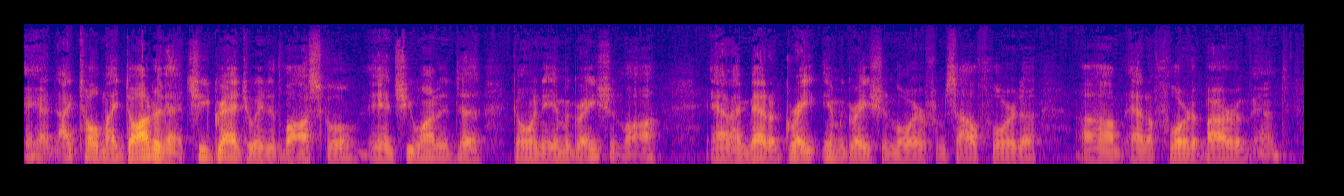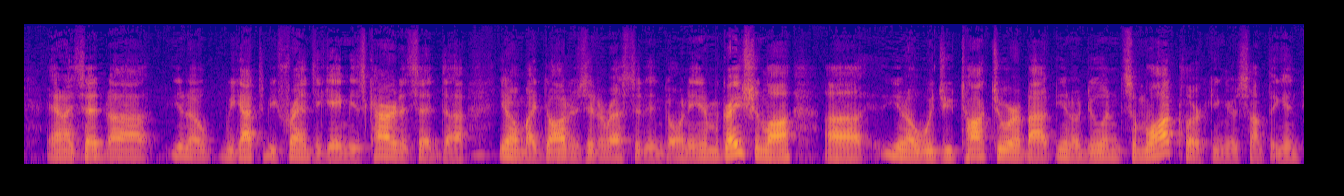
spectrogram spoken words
And I told my daughter that. She graduated law school and she wanted to go into immigration law. And I met a great immigration lawyer from South Florida um, at a Florida bar event. And I said, uh, you know, we got to be friends. He gave me his card. I said, uh, you know, my daughter's interested in going to immigration law. Uh, you know, would you talk to her about, you know, doing some law clerking or something? And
